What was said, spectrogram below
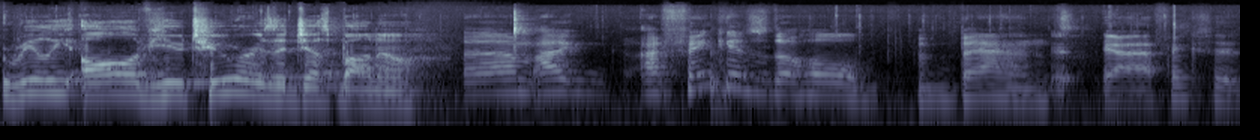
really all of U2, or is it just Bono? Um, I I think it's the whole band. Yeah, I think so.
